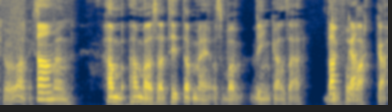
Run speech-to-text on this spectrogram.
kurva liksom. Ja. Men han, han bara så här tittade på mig och så bara vinkade han så här. Du får Backa. backa.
